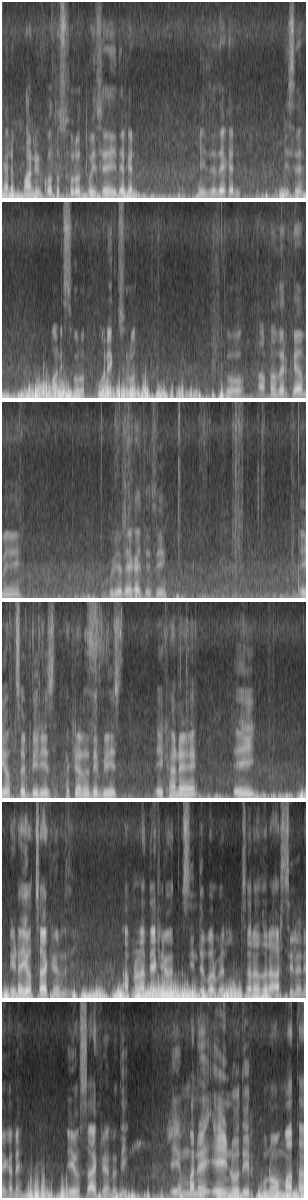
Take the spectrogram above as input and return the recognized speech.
এখানে পানির কত স্রোত বইছে, এই দেখেন। এই যে দেখেন, নিচে পানির স্রোত, অনেক স্রোত। তো আপনাদেরকে আমি ঘুরিয়ে দেখাইতেছি। এই হচ্ছে ব্রিজ আখরিয়া নদীর ব্রিজ। এখানে এই, এটাই হচ্ছে আখরিয়া নদী। আপনারা দেখলে হয়তো চিনতে পারবেন, যারা যারা আসছিলেন এখানে, এই হচ্ছে আখরিয়া নদী। মানে এই নদীর কোনো মাথা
